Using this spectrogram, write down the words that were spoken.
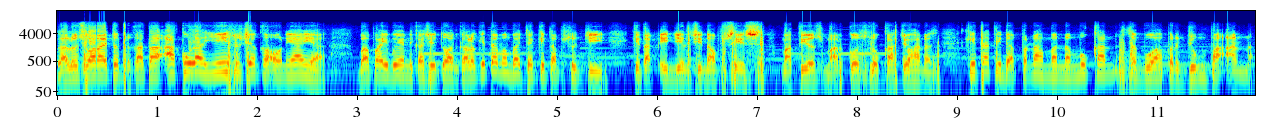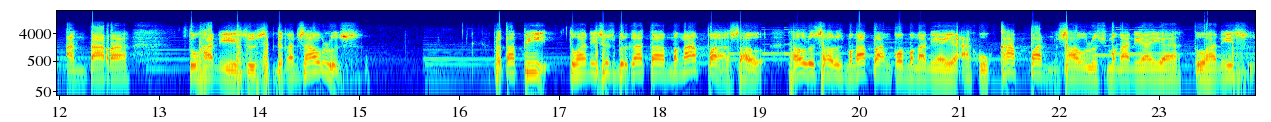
Lalu suara itu berkata, "Akulah Yesus yang kau aniaya." Bapak Ibu yang dikasih Tuhan, kalau kita membaca kitab suci, kitab Injil sinopsis, Matius, Markus, Lukas, Yohanes, kita tidak pernah menemukan sebuah perjumpaan antara Tuhan Yesus dengan Saulus. Tetapi Tuhan Yesus berkata, "Mengapa Saulus Saulus mengapa engkau menganiaya aku?" Kapan Saulus menganiaya Tuhan Yesus?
